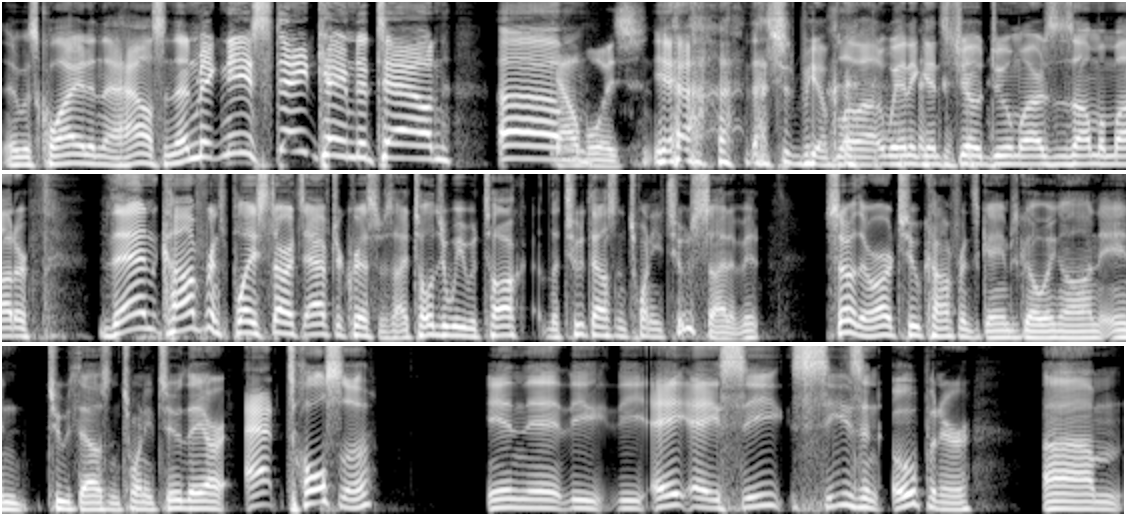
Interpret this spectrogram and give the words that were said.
it was quiet in the house, and then McNeese State came to town. Um, Cowboys. Yeah, that should be a blowout win against Joe Dumars' alma mater. Then conference play starts after Christmas. I told you we would talk the 2022 side of it. So there are two conference games going on in 2022. They are at Tulsa in the the the AAC season opener. Um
